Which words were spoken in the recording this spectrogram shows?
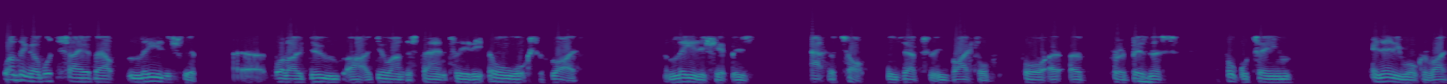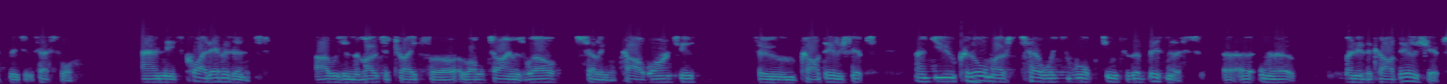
One thing I would say about leadership, uh, what I do, I do understand clearly all walks of life. Leadership is at the top is absolutely vital for a, a for a business, a football team, in any walk of life to be successful. And it's quite evident. I was in the motor trade for a long time as well, selling car warranties to car dealerships. And you could almost tell when you walked into the business uh, in a, many of the car dealerships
